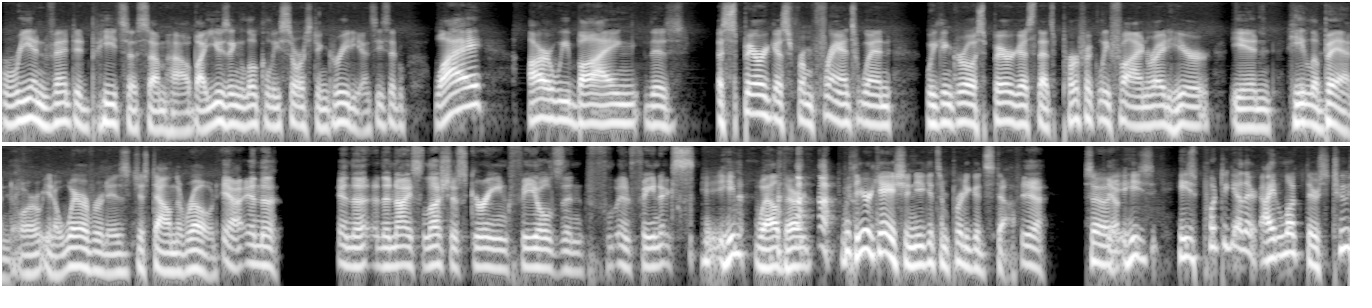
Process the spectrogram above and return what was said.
reinvented pizza somehow by using locally sourced ingredients. He said, "Why are we buying this asparagus from France when we can grow asparagus that's perfectly fine right here in Gila Bend or you know wherever it is just down the road?" Yeah, in the in the the nice luscious green fields in in Phoenix. He well, there with irrigation, you get some pretty good stuff. Yeah, So Yep. he's he's put together. I looked. There's two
